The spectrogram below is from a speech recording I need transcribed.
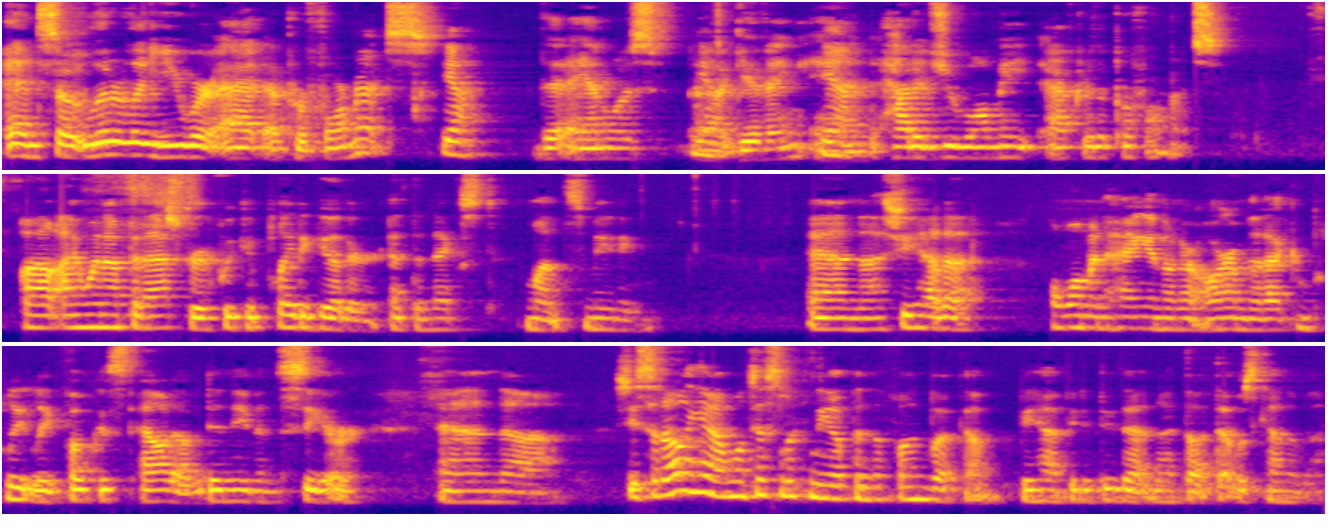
And so, literally, you were at a performance. Yeah. That Ann was uh, yeah. giving, and yeah. how did you all meet after the performance? Uh, I went up and asked her if we could play together at the next month's meeting. And uh, she had a, a woman hanging on her arm that I completely focused out of, didn't even see her. And uh, she said, Oh, yeah, well, just look me up in the phone book. I'd be happy to do that. And I thought that was kind of a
